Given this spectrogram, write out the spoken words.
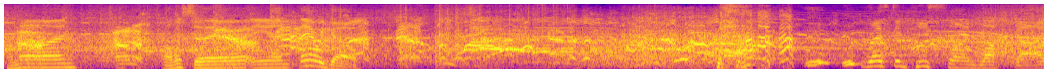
Come on. Almost there, and there we go. Rest in peace, slime block guy.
